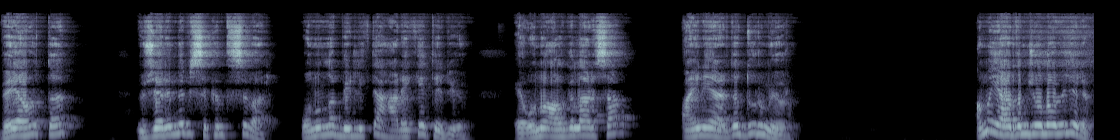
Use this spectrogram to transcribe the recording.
Veyahut da üzerinde bir sıkıntısı var. Onunla birlikte hareket ediyor. E onu algılarsam aynı yerde durmuyorum. Ama yardımcı olabilirim.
